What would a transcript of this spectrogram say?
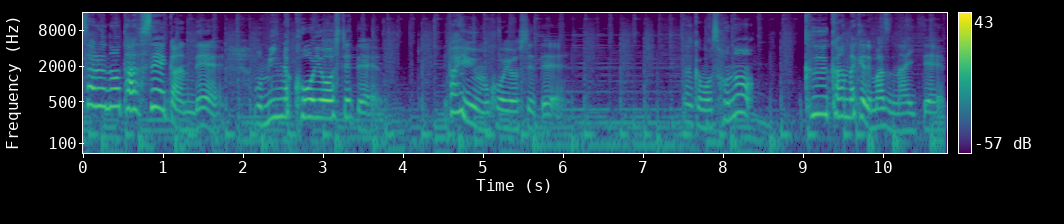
ーサルの達成感でもうみんな高揚してて Perfume も高揚しててなんかもうその空間だけでまず泣いて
